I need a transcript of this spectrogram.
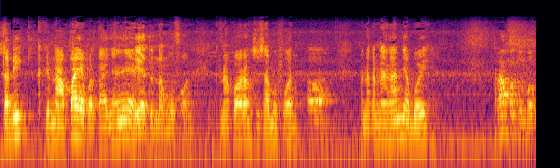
Tadi kenapa ya pertanyaannya ya? Iya tentang move on. Kenapa orang susah move on? Oh, Karena kenangannya boy. kenapa tuh bang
